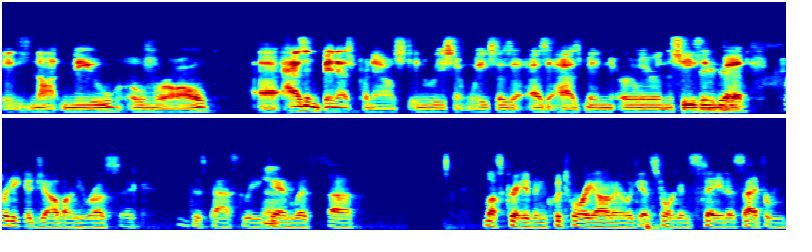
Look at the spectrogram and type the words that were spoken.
is not new overall. Uh, hasn't been as pronounced in recent weeks as it, as it has been earlier in the season. but a pretty good job on Yurosek this past week, yeah. and with uh, Musgrave and Quitoriano against Oregon State, aside from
